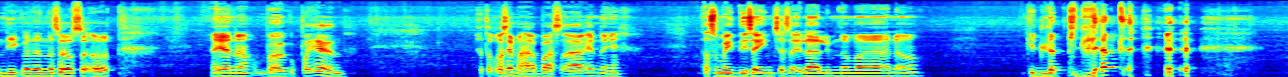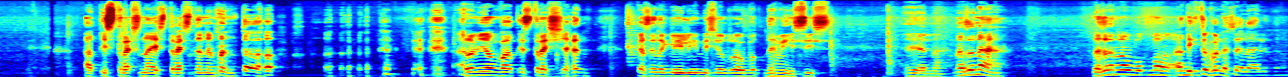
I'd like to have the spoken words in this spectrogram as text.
Hindi ko na nasusuot. Ayan, oh, bago pa yan. Ito kasi mahaba sa akin eh. Tapos may design siya sa ilalim ng mga ano, oh. Kidlat-kidlat. At stress na stress na naman to. Alam niyo bakit stress yan? Kasi naglilinis yung robot na misis. Ayan na. Nasaan na? Nasaan robot mo? Andito pala sa ilalim ng...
